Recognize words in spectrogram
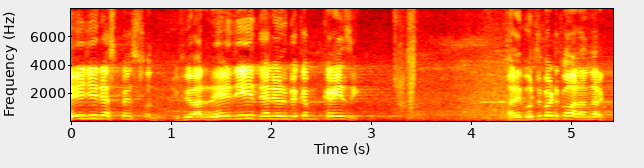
లేజీనెస్ పెంచుతుంది. If you are lazy then you become crazy అది గుర్తుపెట్టుకోవాలి అందరికి.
